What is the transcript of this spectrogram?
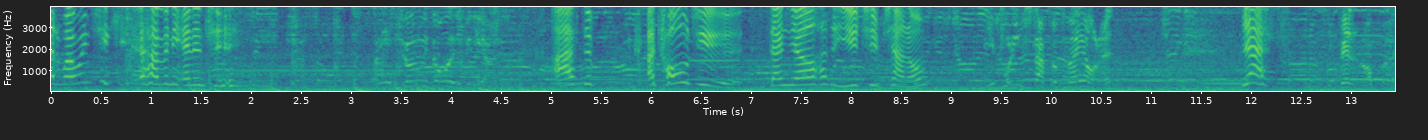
Dad, why won't you have any energy? What are you doing with all those videos? I have to. I told you, Danielle has a YouTube channel. You're you putting stuff of me on it? Yes. You better not be.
